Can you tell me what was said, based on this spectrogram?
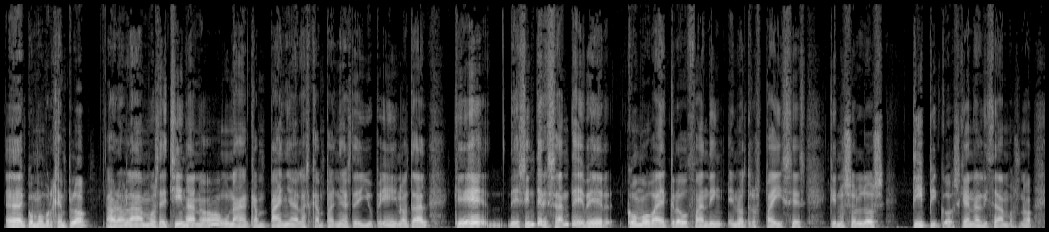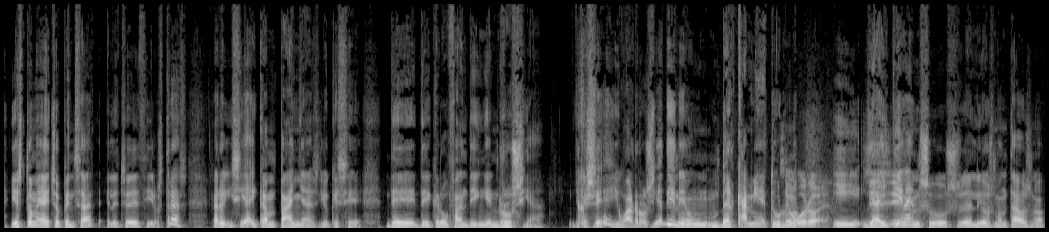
eh, como por ejemplo, ahora hablábamos de China, ¿no? Una campaña, las campañas de UP, ¿no? Tal, que es interesante ver cómo va el crowdfunding en otros países que no son los típicos que analizamos, ¿no? Y esto me ha hecho pensar, el hecho de decir, ostras, claro, ¿y si hay campañas, yo qué sé, de, de crowdfunding en Rusia? Yo qué sé, igual Rusia tiene un Berkami Seguro, ¿eh? Y, ahí tienen sus eh, líos montados, ¿no?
